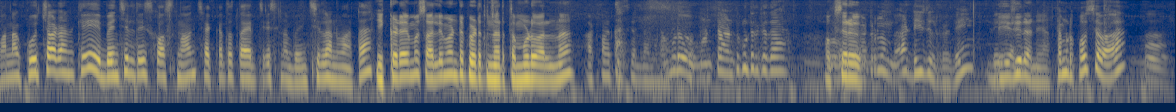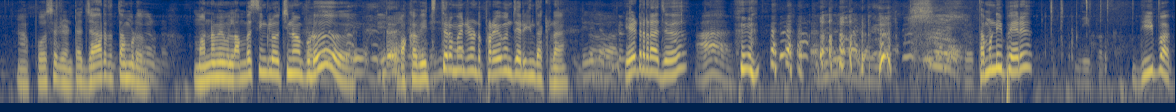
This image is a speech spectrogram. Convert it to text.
మనం కూర్చోవడానికి బెంచీలు తీసుకొస్తున్నాం చెక్కతో తయారు చేసిన బెంచీలు అనమాట ఇక్కడేమో చలిమంట పెడుతున్నారు తమ్ముడు వాళ్ళన. అట్లా తీసుకెళ్దాం. తమ్ముడు మంట అంటుకుంటుంది కదా. ఒకసారి పెట్రోల్ ఉందా? డీజిల్ రది డీజిల్ అని. తమ్ముడు పోసావా? ఆ, పోసాడంట. జాగ్రత్త తమ్ముడు. మొన్న మేము లంబసింగ్లో వచ్చినప్పుడు ఒక విచిత్రమైనటువంటి ప్రయోగం జరిగింది అక్కడ. ఏటర్ రాజు? తమ్ముడు నీ పేరు? దీపక్. దీపక్.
